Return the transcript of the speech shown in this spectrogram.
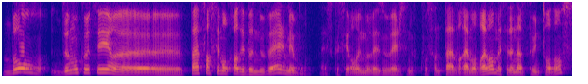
Bon, de mon côté, euh, pas forcément encore des bonnes nouvelles, mais bon, est-ce que c'est vraiment une mauvaise nouvelle? Ça ne nous concerne pas vraiment, vraiment, mais ça donne un peu une tendance,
